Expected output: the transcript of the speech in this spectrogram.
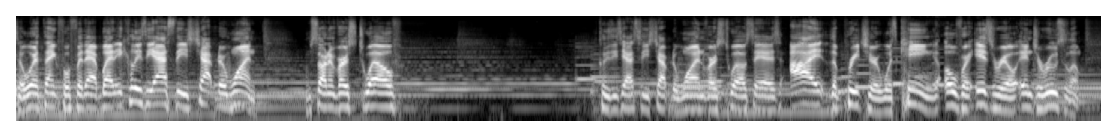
So we're thankful for that. But Ecclesiastes chapter 1, I'm starting verse 12. Ecclesiastes chapter 1, verse 12 says, I, the preacher, was king over Israel in Jerusalem.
